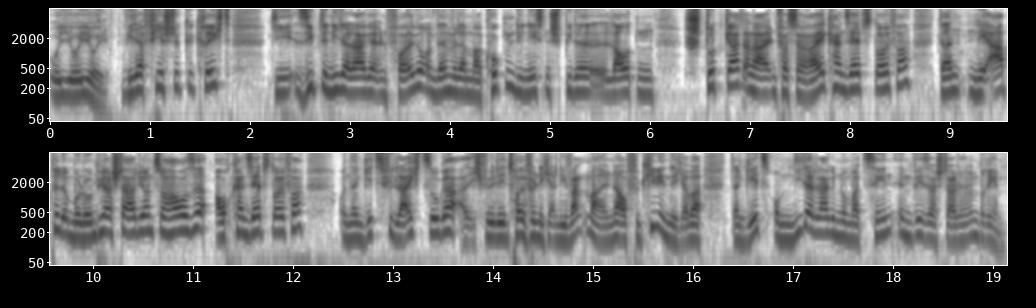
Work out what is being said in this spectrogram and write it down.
Uiuiui. Wieder vier Stück gekriegt. Die siebte Niederlage in Folge. Und wenn wir dann mal gucken, die nächsten Spiele lauten Stuttgart an der Alten Försterei, kein Selbstläufer. Dann Neapel im Olympiastadion zu Hause, auch kein Selbstläufer. Und dann geht es vielleicht sogar, also ich will den Teufel nicht an die Wand malen, ne, auch für Kili nicht, aber dann geht es um Niederlage Nummer 10 im Weserstadion in Bremen.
